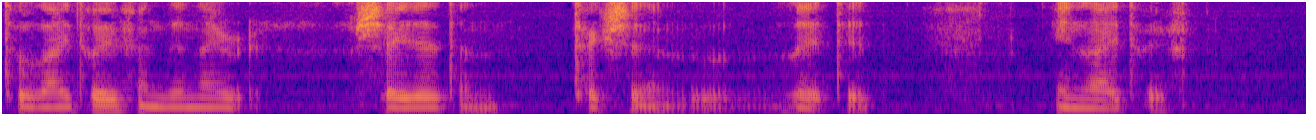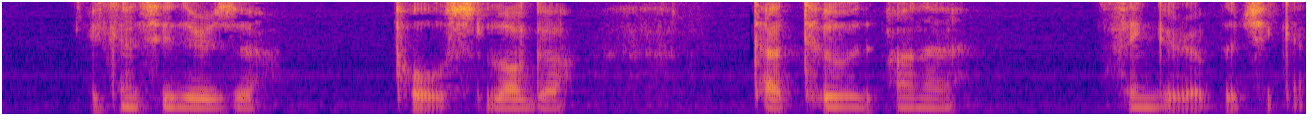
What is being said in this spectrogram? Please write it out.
to Lightwave and then I shaded and textured and lit it in Lightwave. You can see there's a Pulse logo tattooed on a finger of the chicken.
